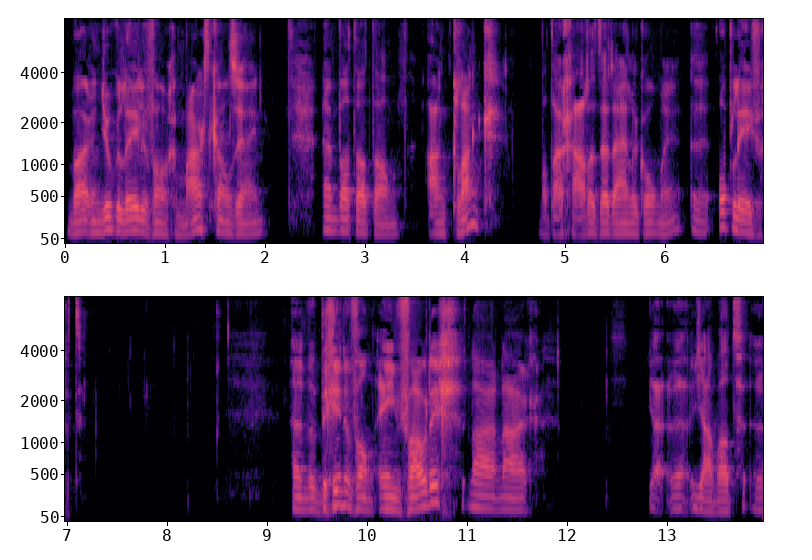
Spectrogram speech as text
waar een ukulele van gemaakt kan zijn en wat dat dan aan klank, want daar gaat het uiteindelijk om, hè, eh, oplevert. En we beginnen van eenvoudig naar, naar ja, eh, ja, wat, uh,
